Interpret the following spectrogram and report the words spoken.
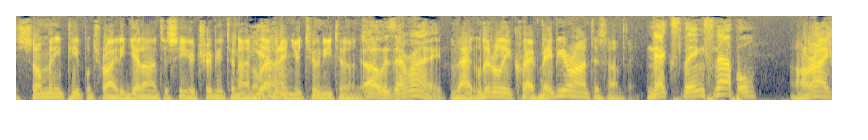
so many people try to get on to see your tribute to 9/11 Yeah. and your Toonie Tunes. Oh, is that right? That literally crashed. Maybe you're onto something. Next thing, Snapple. All right.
